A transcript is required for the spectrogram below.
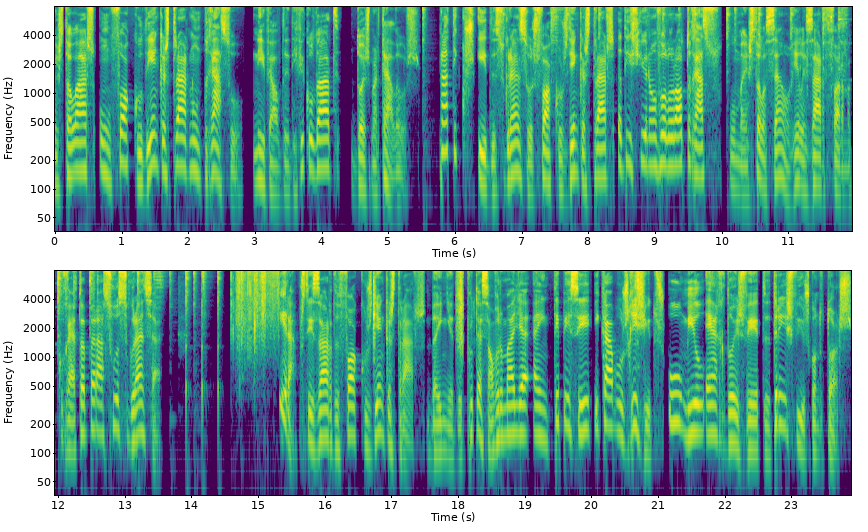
instalar um foco de encastrar num terraço? Nível de dificuldade: 2 martelos. Práticos e de segurança, os focos de encastrar adicionam valor ao terraço. Uma instalação realizar de forma correta para a sua segurança. Irá precisar de focos de encastrar, bainha de proteção vermelha em TPC e cabos rígidos U1000R2V de 3 fios condutores.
